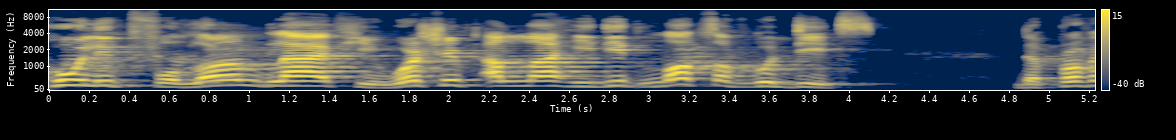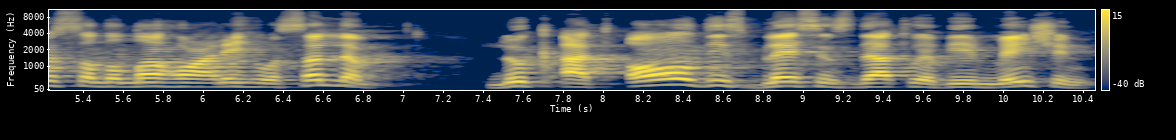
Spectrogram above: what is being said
who lived for long life, he worshipped Allah, he did lots of good deeds. The Prophet sallallahu alaihi wasallam looked at all these blessings that were being mentioned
